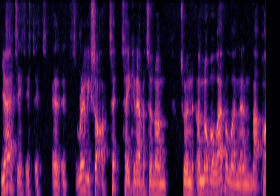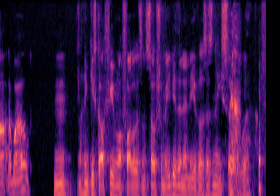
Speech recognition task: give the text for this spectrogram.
yeah, it's, it, it, it, it's really sort of t- taking Everton on to an, another level in, in that part of the world. Mm. I think he's got a few more followers on social media than any of us, hasn't he? So uh,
